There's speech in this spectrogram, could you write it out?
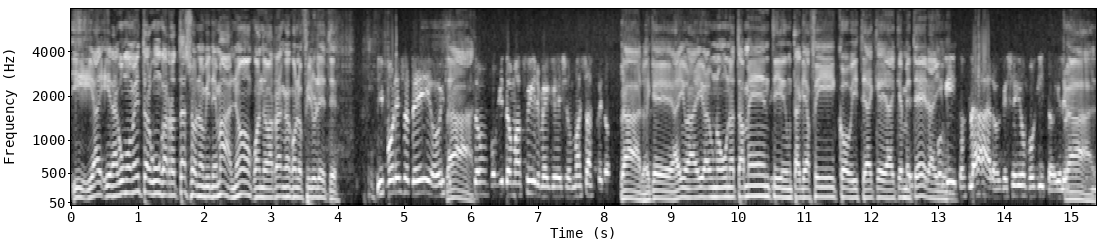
Y, y hay- en algún momento algún garrotazo no viene mal, ¿no? Cuando arrancan con los firuletes. Y por eso te digo, ¿viste? Claro. son un poquito más firmes que ellos, más ásperos. Claro, hay que, hay, hay uno, un Otamendi, un Tagliafico, ¿viste? Hay que, hay que meter ahí. Un un- poquito, claro, que llegue un poquito. Que le- Claro.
